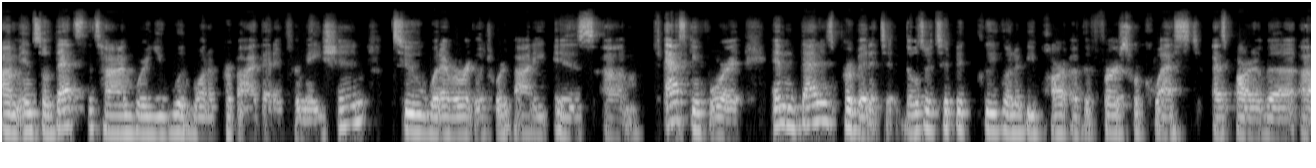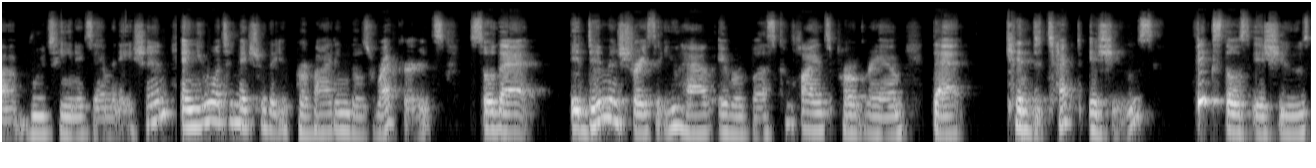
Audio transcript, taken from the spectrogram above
Um, and so that's the time where you would want to provide that information to whatever regulatory body is um, asking for it. And that is preventative. Those are typically going to be part of the first request as part of a, a routine examination. And you want to make sure that you're providing those records so that it demonstrates that you have a robust compliance program that can detect issues, fix those issues,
